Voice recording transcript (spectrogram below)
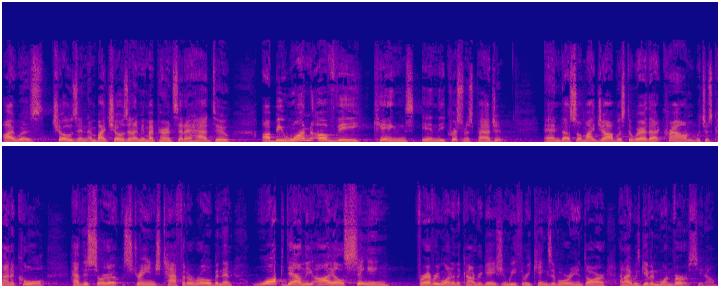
I was chosen, and by chosen I mean my parents said I had to, uh, be one of the kings in the Christmas pageant. And uh, so my job was to wear that crown, which was kind of cool, have this sort of strange taffeta robe, and then walk down the aisle singing for everyone in the congregation, We Three Kings of Orient are, and I was given one verse, you know.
